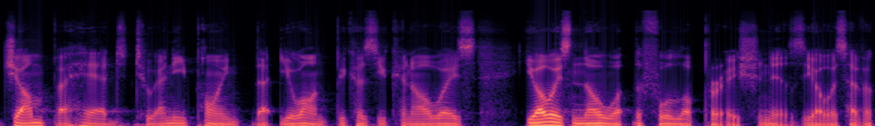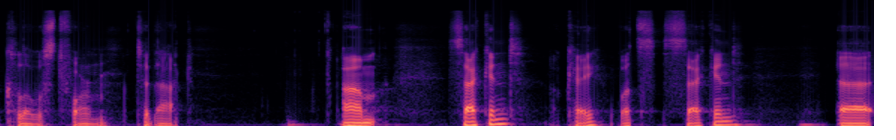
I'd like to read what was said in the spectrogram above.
jump ahead to any point that you want because you can always you always know what the full operation is. You always have a closed form to that. Um, second, okay, what's second? Uh,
